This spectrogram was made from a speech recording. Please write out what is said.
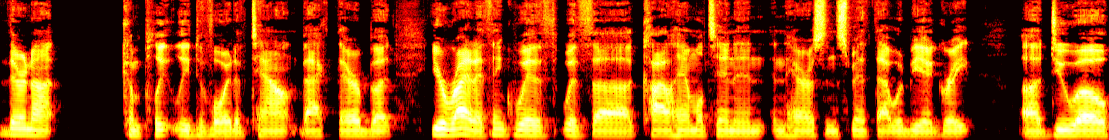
they're not completely devoid of talent back there. But you're right. I think with with uh, Kyle Hamilton and, and, Harrison Smith, that would be a great uh, duo.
